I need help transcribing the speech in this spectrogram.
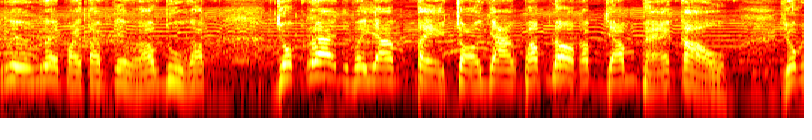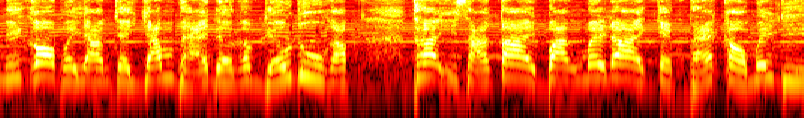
เรื่อยๆไปตามเกมของเขาดูครับ ยกแรกนี่พยายามเตะจ่อยางพับนอกครับย้ำแผลเก่า ยกนี้ก็พยายามจะย้ำแผลเดิมครับเดี๋ยวดูครับ ถ้าอีสานใต้บังไม่ได้ เก็บแผลเก่าไม่ดี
